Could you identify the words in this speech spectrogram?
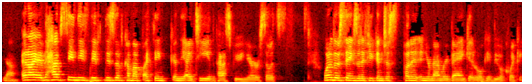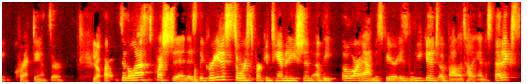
Yeah. And I have seen these, these have come up, I think, in the IT the past few years. So it's one of those things that if you can just put it in your memory bank, it will give you a quick, correct answer. Yeah. All right. So the last question is the greatest source for contamination of the OR atmosphere is leakage of volatile anesthetics.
